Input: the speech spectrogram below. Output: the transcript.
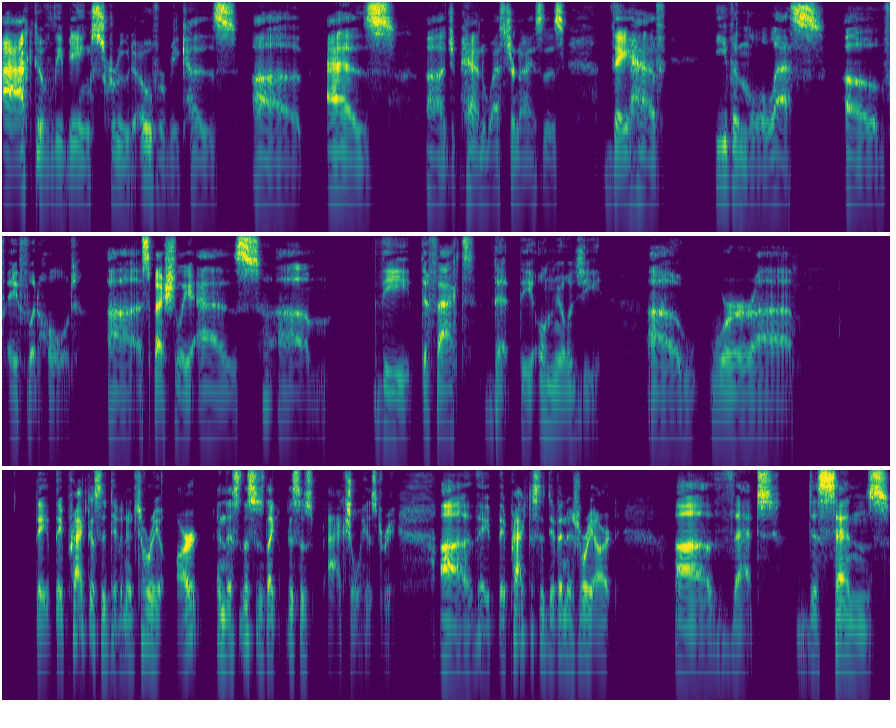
actively being screwed over because uh, as uh, Japan westernizes, they have even less of a foothold, uh, especially as um, the the fact that the onmyoji uh, were uh, they they practice a divinatory art, and this this is like this is actual history. Uh, they they practice a divinatory art uh, that descends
